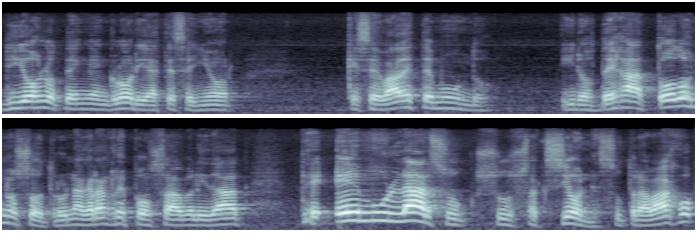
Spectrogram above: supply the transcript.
Dios lo tenga en gloria a este Señor que se va de este mundo y nos deja a todos nosotros una gran responsabilidad de emular sus acciones, su trabajo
